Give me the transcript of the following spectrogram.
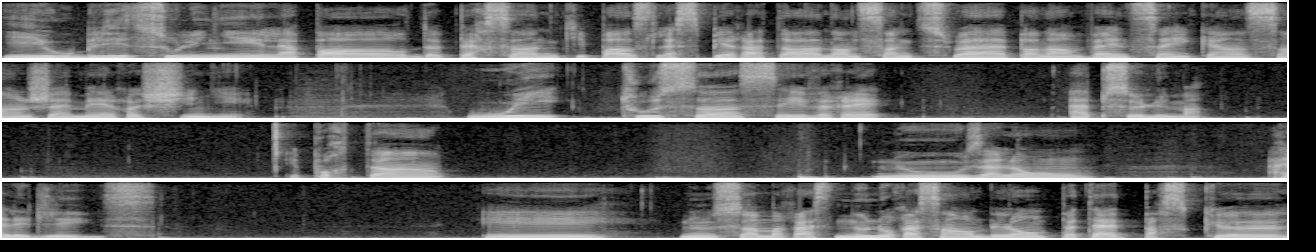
il oublie de souligner l'apport de personnes qui passent l'aspirateur dans le sanctuaire pendant 25 ans sans jamais rechigner. Oui, tout ça, c'est vrai, absolument. Et pourtant, nous allons à l'Église et nous, nous rassemblons peut-être parce que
